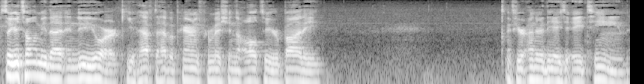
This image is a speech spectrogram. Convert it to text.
So you're telling me that in New York, you have to have a parent's permission to alter your body if you're under the age of 18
